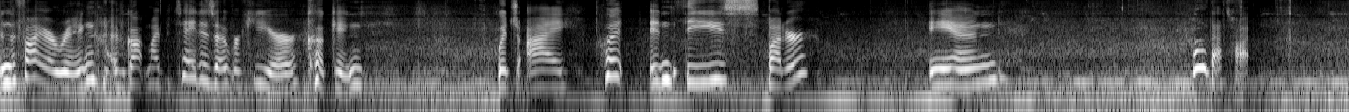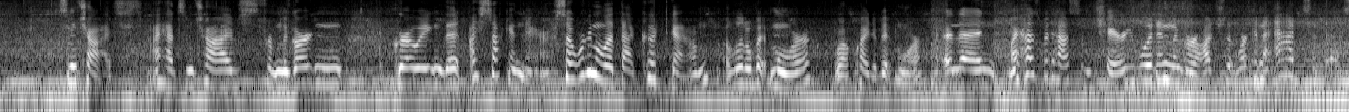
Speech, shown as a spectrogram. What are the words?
in the fire ring. I've got my potatoes over here cooking which I put in these butter and oh that's hot. Some chives. I had some chives from the garden growing that I stuck in there. So we're gonna let that cook down a little bit more well quite a bit more. And then my husband has some cherry wood in the garage that we're gonna add to this.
